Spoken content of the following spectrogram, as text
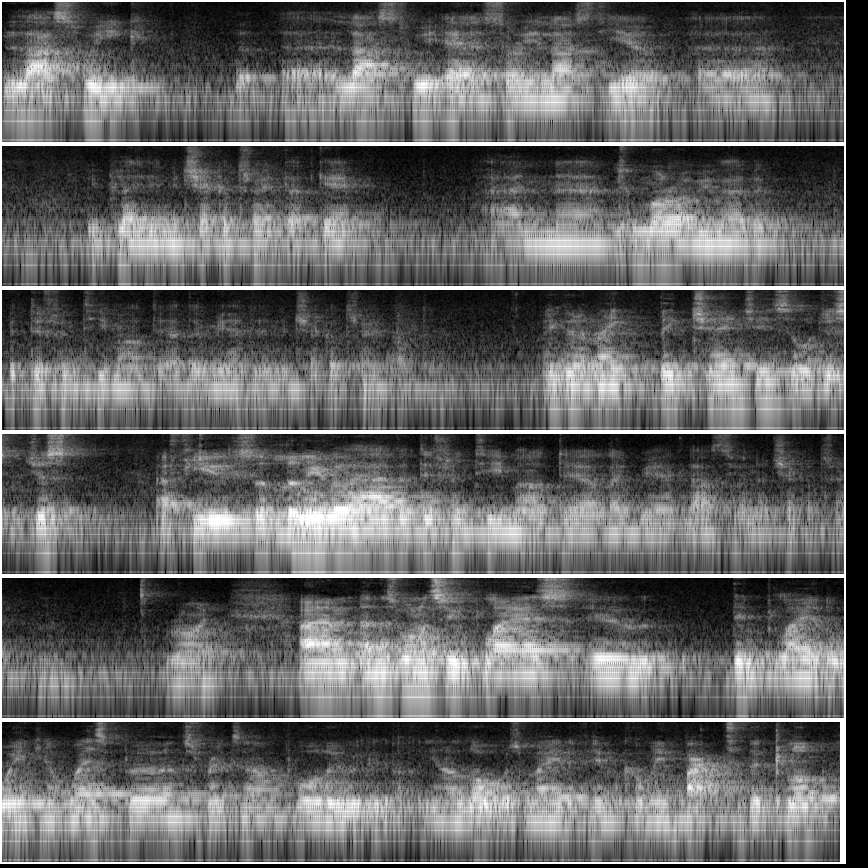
last week, uh, last week, uh, sorry, last year, uh, we played in the Checkatrade that game, and uh, tomorrow we will have a, a different team out there than we had in the Checkatrade out there. Are you going to make big changes or just just a few sort of little? We will have a different team out there like we had last year on the Checkatrade. Right. Um, and there's one or two players who didn't play at the weekend. Wes Burns, for example, who you know a lot was made of him coming back to the club.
